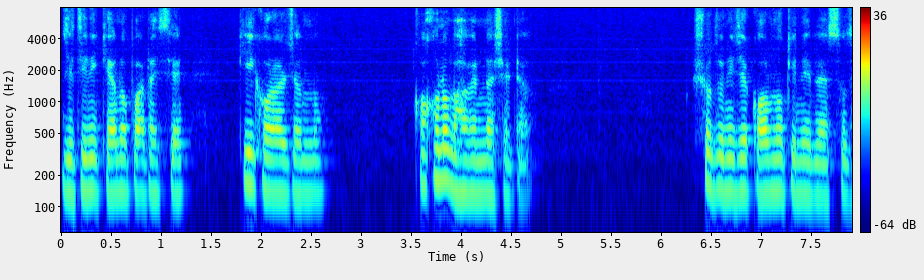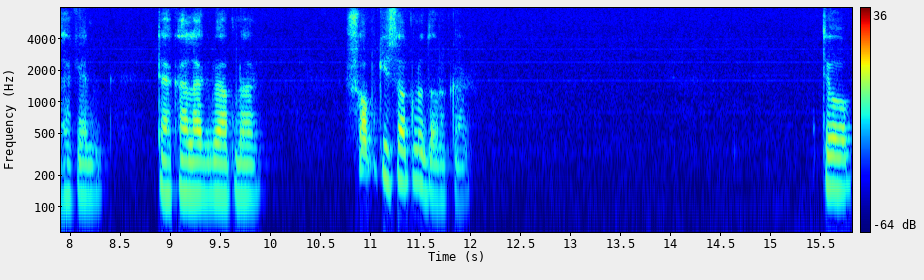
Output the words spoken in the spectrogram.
যে তিনি কেন পাঠাইছে কি করার জন্য? কখনো ভাবেন না সেটা। শুধু নিজের কর্মকে নিয়ে ব্যস্ত থাকেন, টাকা লাগবে আপনার সব কিছু আপনার দরকার। তো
